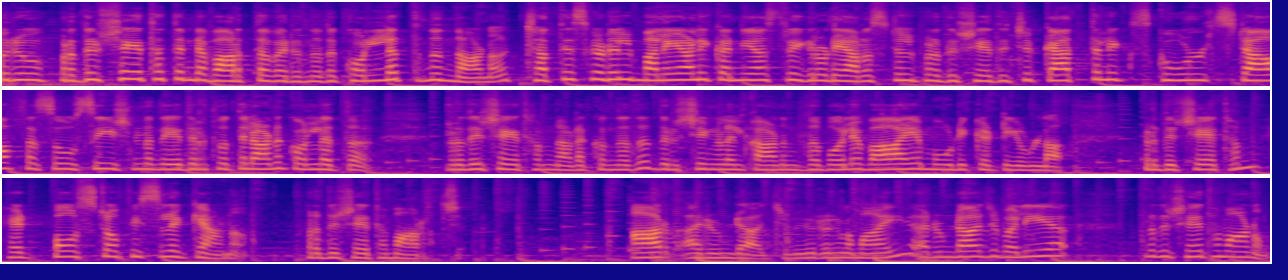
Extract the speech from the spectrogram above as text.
ഒരു പ്രതിഷേധത്തിന്റെ വാർത്ത വരുന്നത് കൊല്ലത്ത് നിന്നാണ്. ഛത്തീസ്ഗഡിൽ മലയാളി കന്യാസ്ത്രീകളുടെ അറസ്റ്റിൽ പ്രതിഷേധിച്ച് കാത്തലിക് സ്കൂൾ സ്റ്റാഫ് അസോസിയേഷന്റെ നേതൃത്വത്തിലാണ് കൊല്ലത്ത് പ്രതിഷേധം നടക്കുന്നത്. ദൃശ്യങ്ങളിൽ കാണുന്നത് പോലെ വായ മൂടിക്കെട്ടിയുള്ള പ്രതിഷേധം ഹെഡ് പോസ്റ്റ് ഓഫീസിലേക്കാണ് പ്രതിഷേധ മാർച്ച്. ആർ അരുൺരാജ്. വിവരങ്ങളുമായി അരുൺരാജ് വലിയ പ്രതിഷേധമാണോ?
